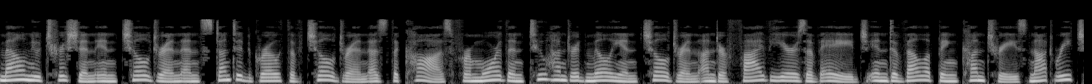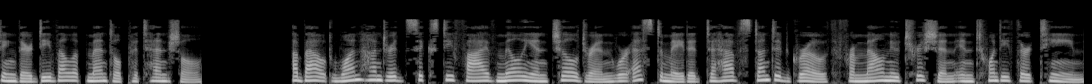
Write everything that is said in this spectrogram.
Malnutrition in children and stunted growth of children is the cause for more than 200 million children under 5 years of age in developing countries not reaching their developmental potential. About 165 million children were estimated to have stunted growth from malnutrition in 2013.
